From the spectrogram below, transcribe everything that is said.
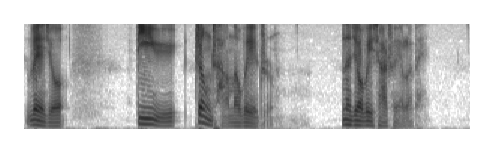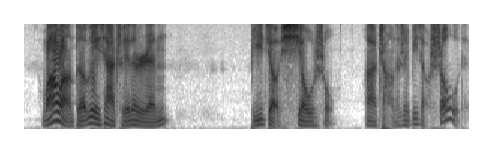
胃就低于正常的位置，那叫胃下垂了呗。往往得胃下垂的人。比较消瘦啊，长得是比较瘦的。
